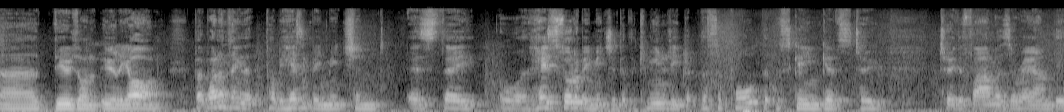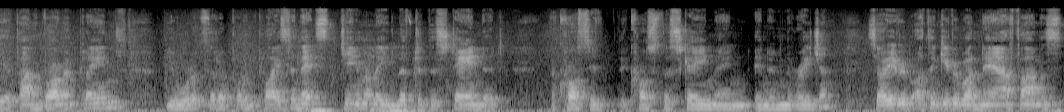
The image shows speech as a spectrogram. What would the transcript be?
uh, views on it early on, but one of the things that probably hasn't been mentioned is the, or it has sort of been mentioned, but the community, but the support that the scheme gives to to the farmers around their farm environment plans, the audits that are put in place, and that's generally lifted the standard across the, across the scheme and, and in the region. So every, I think everyone now, farmers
